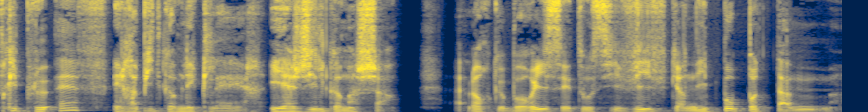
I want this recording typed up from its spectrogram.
Triple F est rapide comme l'éclair et agile comme un chat, alors que Boris est aussi vif qu'un hippopotame.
